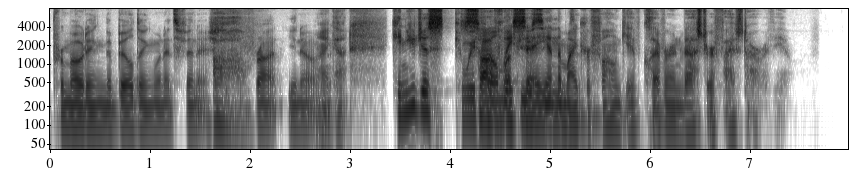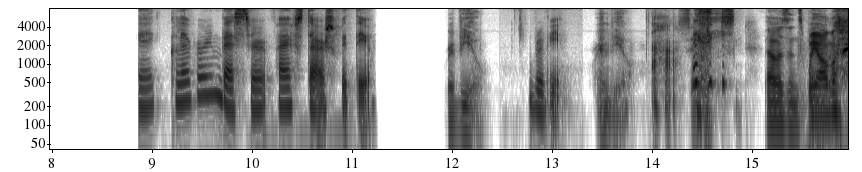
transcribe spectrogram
promoting the building when it's finished Oh, front. You know, my God. Can you just Can we softly a few say in the microphone, give Clever Investor a five star review? okay. Clever investor, five stars with you. Review. Review. Review. Uh-huh. Say that was in we Spanish. almost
